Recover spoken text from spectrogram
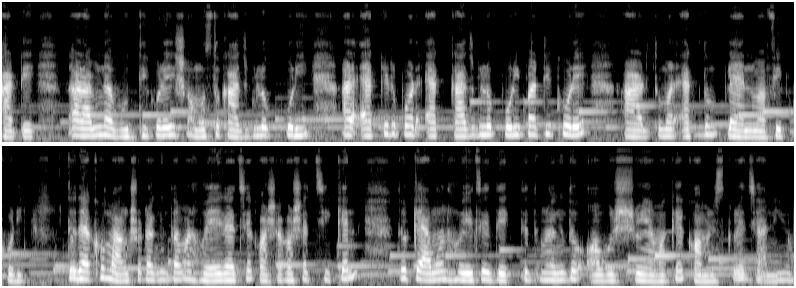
খাটে। আর আমি না বুদ্ধি করেই সমস্ত কাজগুলো করি আর একের পর এক কাজগুলো পরিপাটি করে আর তোমার একদম প্ল্যান মাফিক করি। তো দেখো মাংসটা কিন্তু আমার হয়ে গেছে কষা কষা চিকেন। তো কেমন হয়েছে দেখতে তোমরা কিন্তু অবশ্যই আমাকে কমেন্টস করে জানিও।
